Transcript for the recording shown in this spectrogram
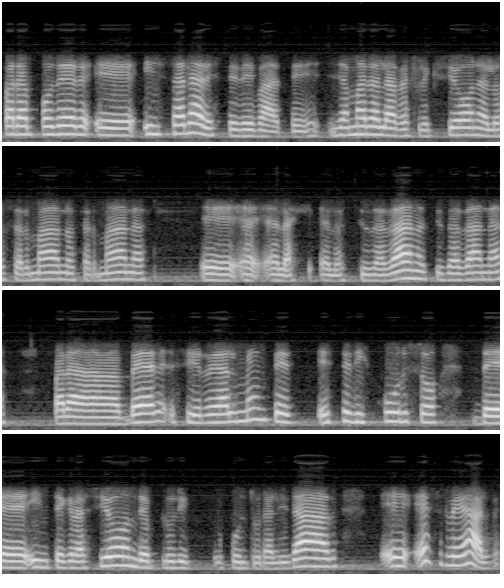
para poder eh, instalar este debate, llamar a la reflexión a los hermanos, hermanas, eh, a, las, a los ciudadanos, ciudadanas, para ver si realmente este discurso de integración, de pluriculturalidad, eh, es real,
